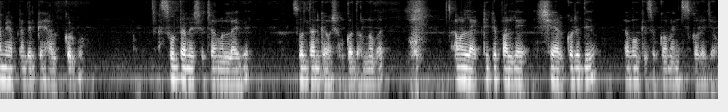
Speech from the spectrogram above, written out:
আমি আপনাদেরকে হেল্প করব। সুলতান এসেছে আমার লাইভে সুলতানকে অসংখ্য ধন্যবাদ। আমার লাইভটিকে পারলে শেয়ার করে দিও এবং কিছু কমেন্টস করে যাও।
